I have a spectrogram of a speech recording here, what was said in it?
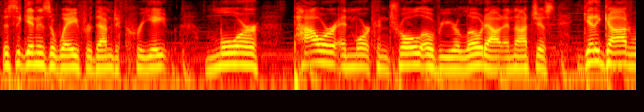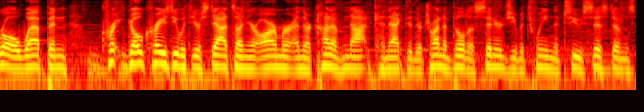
This again is a way for them to create more power and more control over your loadout and not just get a god roll weapon, cr- go crazy with your stats on your armor, and they're kind of not connected. They're trying to build a synergy between the two systems,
